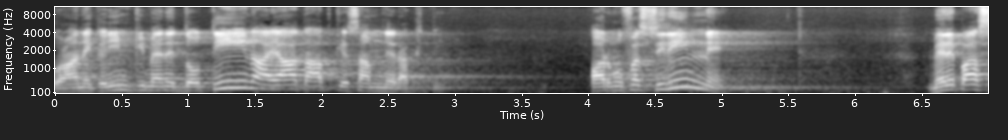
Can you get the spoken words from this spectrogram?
कुरान करीम की मैंने दो तीन आयात आपके सामने रख दी। और मुफसरीन ने मेरे पास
